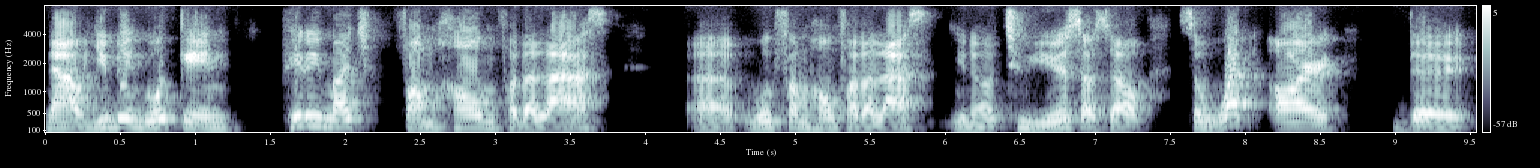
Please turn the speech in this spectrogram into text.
Now, you've been working pretty much from home for the last, uh, work from home for the last, you know, two years or so. So what are the,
